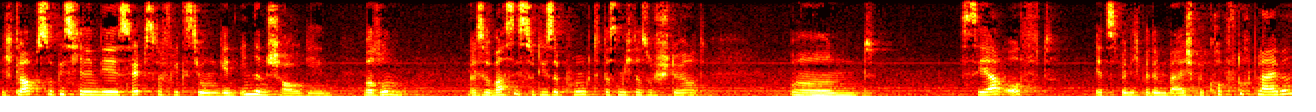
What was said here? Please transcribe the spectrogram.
Ich glaube, so ein bisschen in die Selbstreflexion gehen, Innenschau gehen. Warum? Also was ist so dieser Punkt, das mich da so stört? Und sehr oft, jetzt wenn ich bei dem Beispiel Kopftuch bleibe,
